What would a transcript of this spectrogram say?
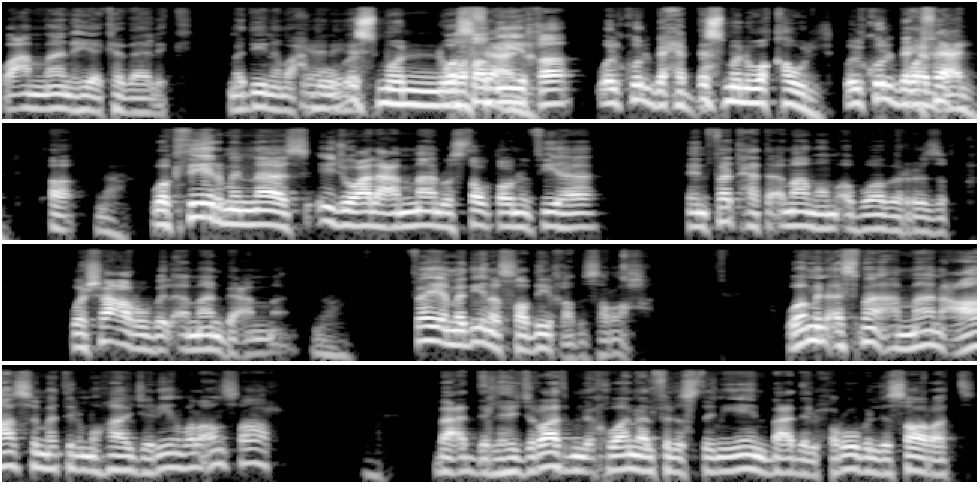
وعمان هي كذلك مدينة محبوبة. يعني اسم وفعل. وصديقة والكل بحبها اسم وقول. والكل بحبها وفعل. آه. نعم. وكثير من الناس إجوا على عمان واستوطنوا فيها انفتحت أمامهم أبواب الرزق وشعروا بالأمان بعمان. نعم. فهي مدينة صديقة بصراحة. ومن أسماء عمان عاصمة المهاجرين والأنصار. بعد الهجرات من إخواننا الفلسطينيين بعد الحروب اللي صارت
